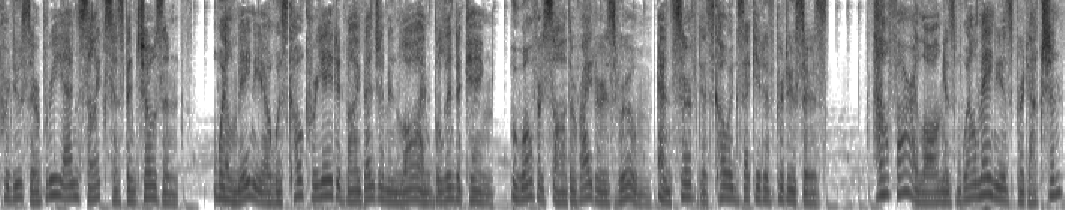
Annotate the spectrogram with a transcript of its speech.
Producer Brianne Sykes has been chosen. Wellmania was co-created by Benjamin Law and Belinda King, who oversaw the writer's room and served as co-executive producers. How far along is Wellmania's production?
